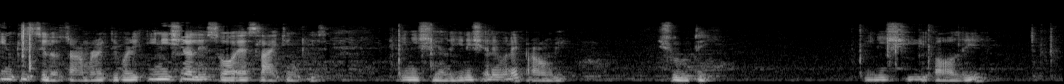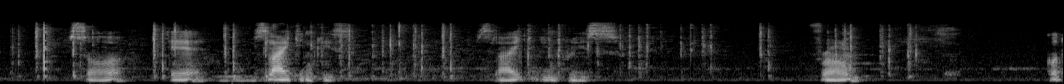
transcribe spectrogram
ইনক্রিজ ছিল তো আমরা লিখতে পারি initially saw a slight increase initially initially মানে প্রারম্ভিক শুরুতেই। Initially saw a slight increase slight increase from কত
